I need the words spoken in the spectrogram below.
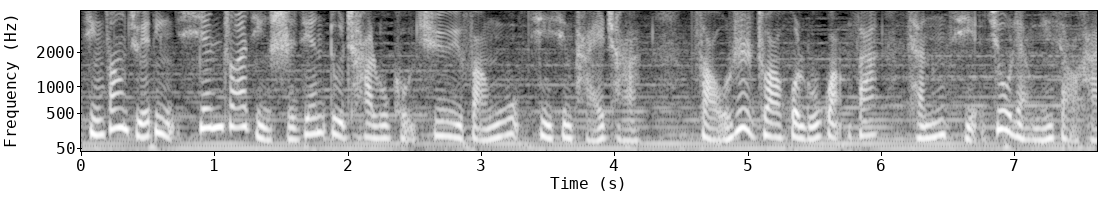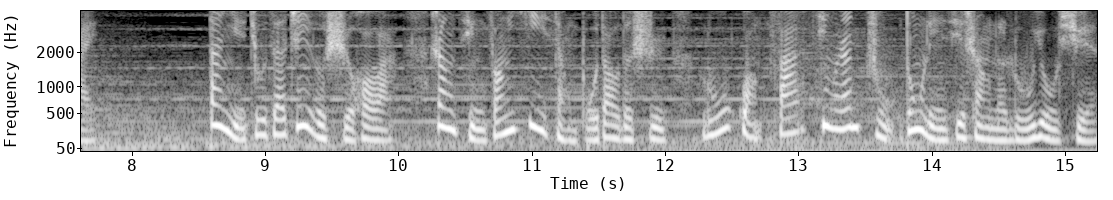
警方决定先抓紧时间对岔路口区域房屋进行排查，早日抓获卢广发，才能解救两名小孩。但也就在这个时候啊，让警方意想不到的是，卢广发竟然主动联系上了卢有学。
